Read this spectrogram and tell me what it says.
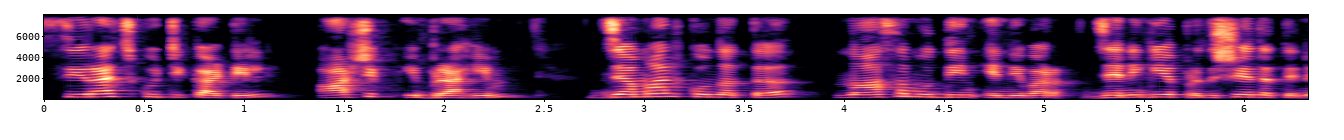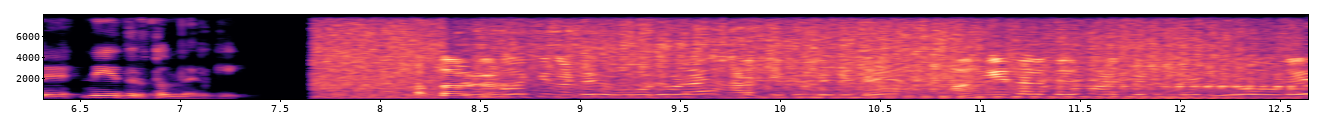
സിറാജ് കുറ്റിക്കാട്ടിൽ ആഷിഖ് ഇബ്രാഹിം ജമാൽ കുന്നത്ത് നാസമുദ്ദീൻ എന്നിവർ ജനകീയ പ്രതിഷേധത്തിന് നേതൃത്വം നൽകി. റോഡ് ഇവിടെ അടച്ചിട്ടുണ്ട് ഇതിന്റെ അങ്ങേ തലത്തിലും അടച്ചിട്ടുണ്ട്. ഈ റോഡ്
